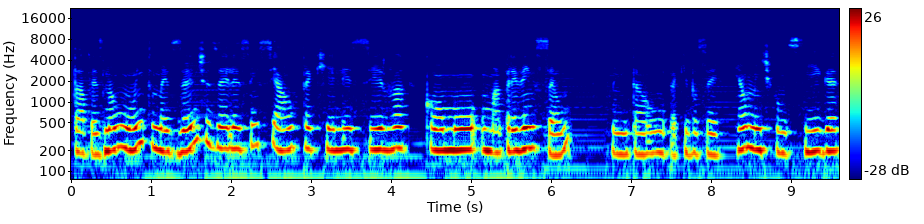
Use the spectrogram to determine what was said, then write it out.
talvez não muito, mas antes ele é essencial para que ele sirva como uma prevenção. Então, para que você realmente consiga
